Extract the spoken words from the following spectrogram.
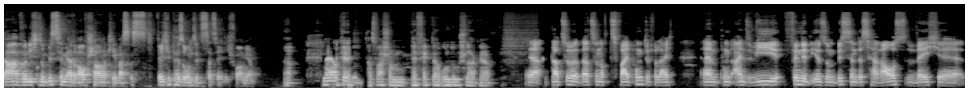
da würde ich so ein bisschen mehr drauf schauen, okay, was ist, welche Person sitzt tatsächlich vor mir? Ja. Naja, okay, das war schon ein perfekter Rundumschlag, ja. Ja, dazu, dazu noch zwei Punkte vielleicht. Ähm, Punkt eins, wie findet ihr so ein bisschen das heraus, welche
